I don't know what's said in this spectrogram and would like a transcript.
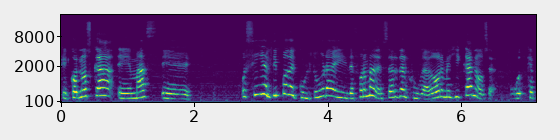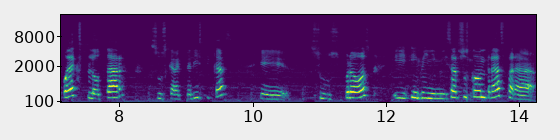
que conozca eh, más pues sí, el tipo de cultura y de forma de ser del jugador mexicano, o sea, que pueda explotar sus características, eh, sus pros y, minimizar sus contras para,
